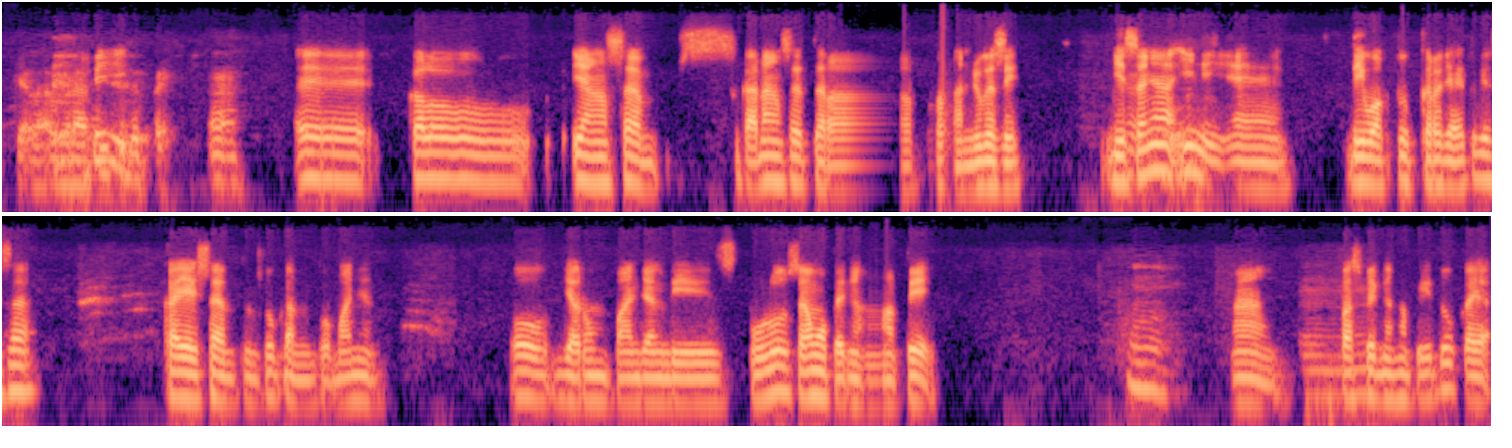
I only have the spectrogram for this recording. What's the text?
oke lah berarti Tapi- itu deh Pak. eh kalau yang saya kadang saya terapkan juga sih biasanya ini eh di waktu kerja itu biasa kayak saya tentukan umpamanya oh jarum panjang di 10 saya mau pegang HP Hmm. nah Hmm. pas pegang HP itu kayak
